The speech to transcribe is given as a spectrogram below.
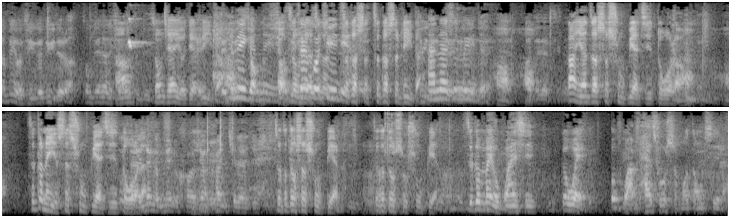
那边有几个绿的了，中间那个小是绿。中间有点绿的。那个那个，再过去一点。这个是这个是绿的。啊，那是绿的。好好。大原则是宿便肌多了啊。好，这个呢也是宿便肌多了。那个没有，好像看起来就是。这个都是宿便了，这个都是宿便，这个没有关系。各位，不管排出什么东西来，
